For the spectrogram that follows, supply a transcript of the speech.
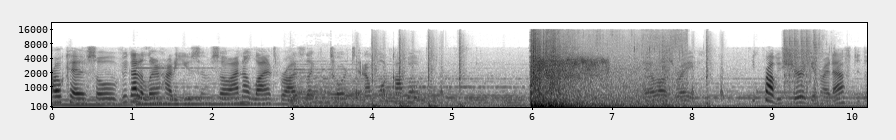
Okay, so we gotta learn how to use him. So I know Lion's Barrage like the torch and M1 combo. Yeah, I was right. You could probably Shuriken right after though.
